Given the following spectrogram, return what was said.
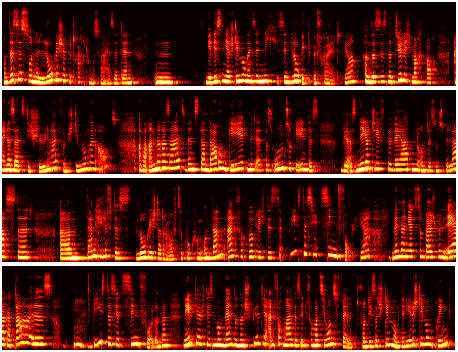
Und das ist so eine logische Betrachtungsweise, denn mh, mm, wir wissen ja, Stimmungen sind nicht, sind logikbefreit, ja. Und das ist natürlich, macht auch einerseits die Schönheit von Stimmungen aus, aber andererseits, wenn es dann darum geht, mit etwas umzugehen, das wir als negativ bewerten und das uns belastet ähm, dann hilft es logisch da drauf zu gucken und dann einfach wirklich das, wie ist das jetzt sinnvoll? Ja, wenn dann jetzt zum Beispiel ein Ärger da ist, wie ist das jetzt sinnvoll? Und dann nehmt ihr euch diesen Moment und dann spürt ihr einfach mal das Informationsfeld von dieser Stimmung, denn jede Stimmung bringt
